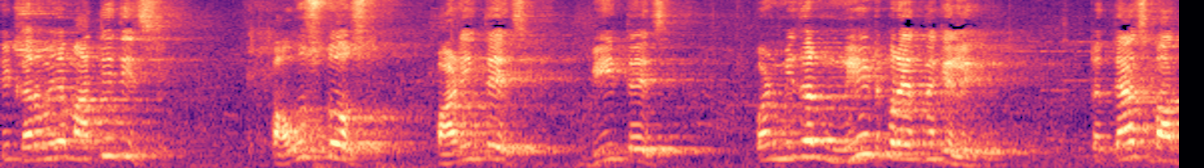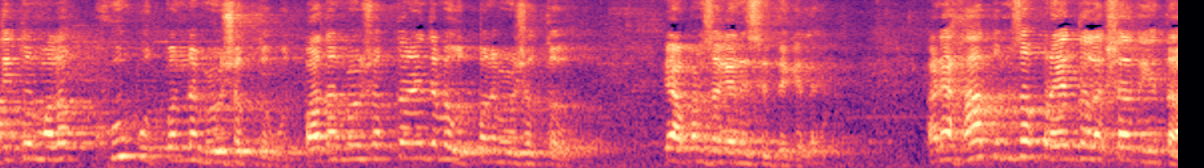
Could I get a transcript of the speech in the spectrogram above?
की खरं म्हणजे माती तीच. पाऊस तोच पाणी तेच बी तेच. पण मी जर नीट प्रयत्न केले तर त्याच मातीतून मला खूप उत्पन्न मिळू शकतं. उत्पादन मिळू शकतं आणि त्यामुळे उत्पन्न मिळू शकतं. हे आपण सगळ्यांनी सिद्ध केलंय. आणि हा तुमचा प्रयत्न लक्षात घेता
